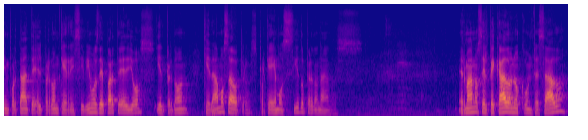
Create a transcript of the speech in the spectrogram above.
importante, el perdón que recibimos de parte de Dios y el perdón que damos a otros porque hemos sido perdonados. Hermanos, el pecado no confesado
